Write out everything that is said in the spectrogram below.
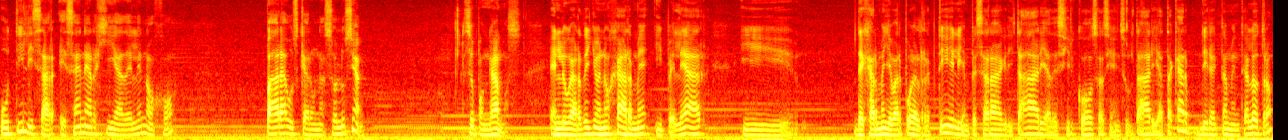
utilizar esa energía del enojo para buscar una solución. Supongamos, en lugar de yo enojarme y pelear y dejarme llevar por el reptil y empezar a gritar y a decir cosas y a insultar y atacar directamente al otro,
